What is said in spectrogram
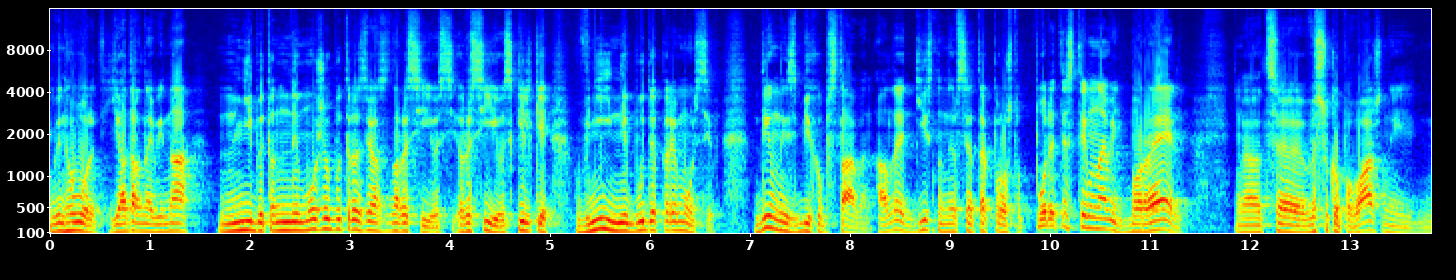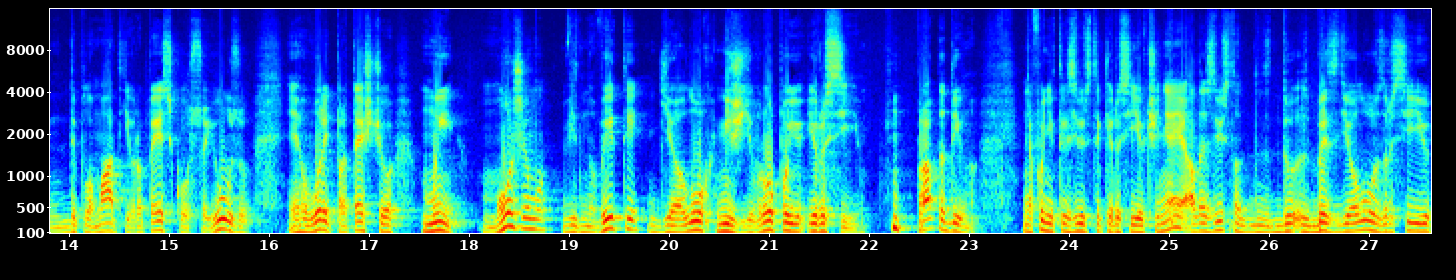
Він говорить, ядерна війна нібито не може бути розв'язана Росією, оскільки в ній не буде переможців. Дивний збіг обставин, але дійсно не все так просто. Поряд із тим навіть Борель. Е, Це високоповажний дипломат Європейського Союзу і говорить про те, що ми можемо відновити діалог між Європою і Росією. Правда, дивно. На фоні тих звірств, які Росія вчиняє, але звісно, без діалогу з Росією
